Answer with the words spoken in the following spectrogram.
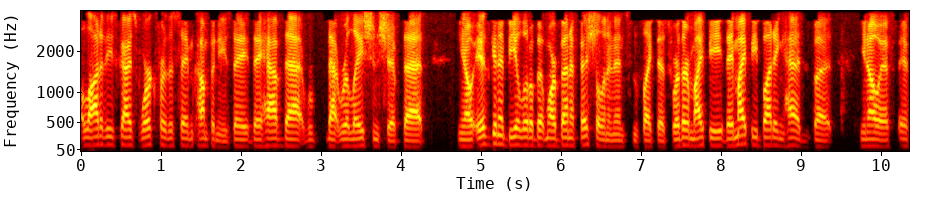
a lot of these guys work for the same companies. They they have that that relationship that you know is going to be a little bit more beneficial in an instance like this, where there might be they might be butting heads, but you know if if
